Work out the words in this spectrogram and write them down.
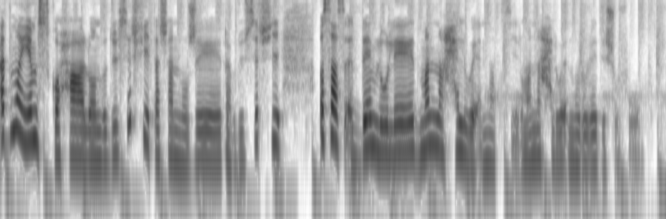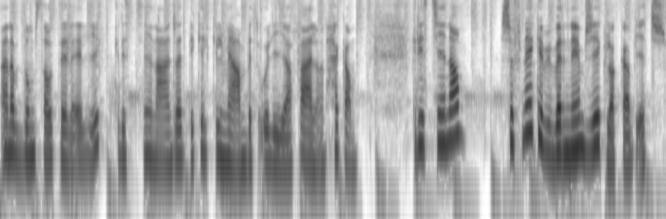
قد ما يمسكوا حالهم بده يصير في تشنجات بده يصير في قصص قدام الأولاد منا حلوة إنها تصير ومنا حلوة إنه الأولاد يشوفوها. أنا بضم صوتي لك كريستينا عن جد بكل كلمة عم بتقوليها فعلا. حكم كريستينا شفناك ببرنامجك لوكا بيتش.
